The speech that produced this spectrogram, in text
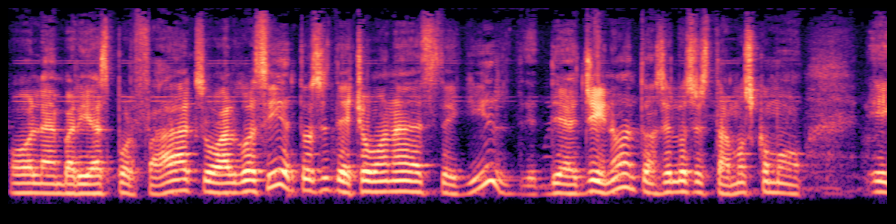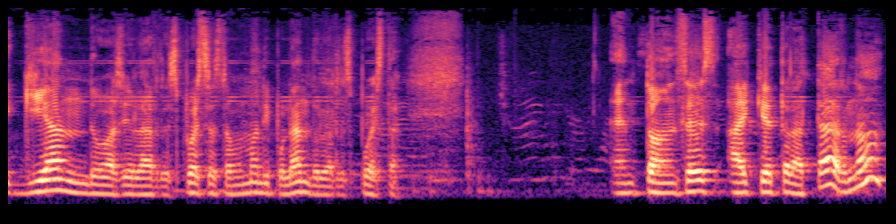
o la enviarías por fax o algo así, entonces de hecho van a seguir de, allí, ¿no? Entonces los estamos como eh, guiando hacia la respuesta, estamos manipulando la respuesta. Entonces hay que tratar, ¿no?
